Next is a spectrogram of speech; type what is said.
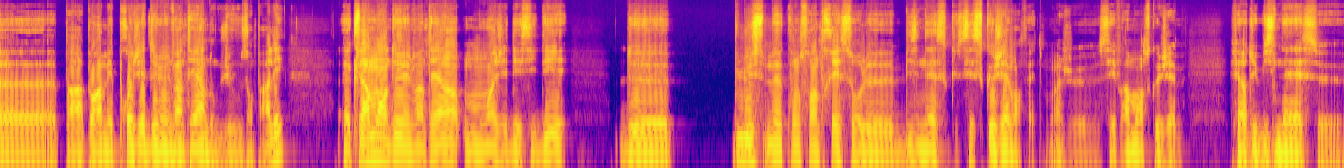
euh, par rapport à mes projets 2021, donc je vais vous en parler. Euh, clairement en 2021, moi j'ai décidé de plus me concentrer sur le business, c'est ce que j'aime en fait. Moi je c'est vraiment ce que j'aime. Faire du business, euh,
